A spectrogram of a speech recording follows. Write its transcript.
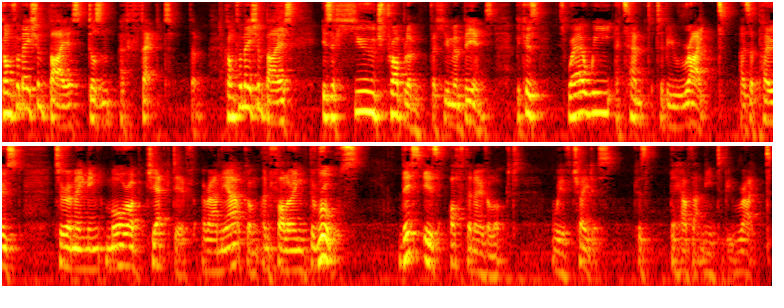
Confirmation bias doesn't affect them. Confirmation bias is a huge problem for human beings because it's where we attempt to be right as opposed to remaining more objective around the outcome and following the rules. This is often overlooked with traders because they have that need to be right.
